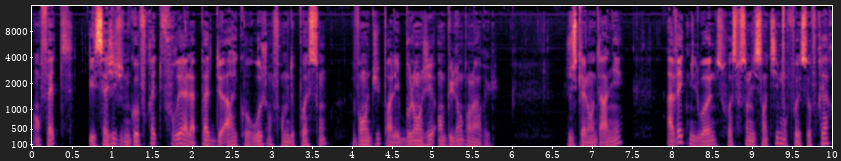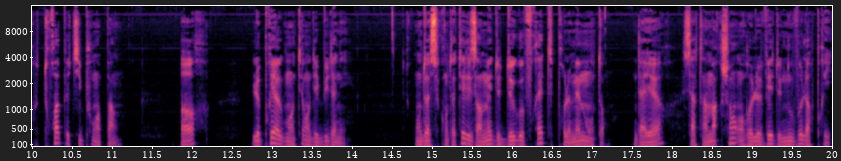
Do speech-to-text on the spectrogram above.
En fait, il s'agit d'une gaufrette fourrée à la pâte de haricots rouges en forme de poisson, vendue par les boulangers ambulants dans la rue. Jusqu'à l'an dernier, avec 1000 won, soit 70 centimes, on pouvait s'offrir trois petits points pain. Or, le prix a augmenté en début d'année. On doit se contenter désormais de deux gaufrettes pour le même montant. D'ailleurs, certains marchands ont relevé de nouveau leur prix.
